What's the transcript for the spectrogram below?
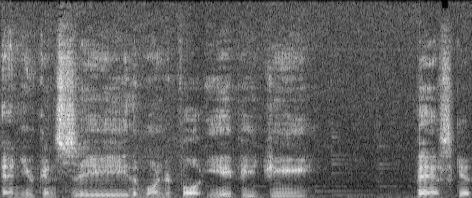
And you can see the wonderful EAPG basket.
